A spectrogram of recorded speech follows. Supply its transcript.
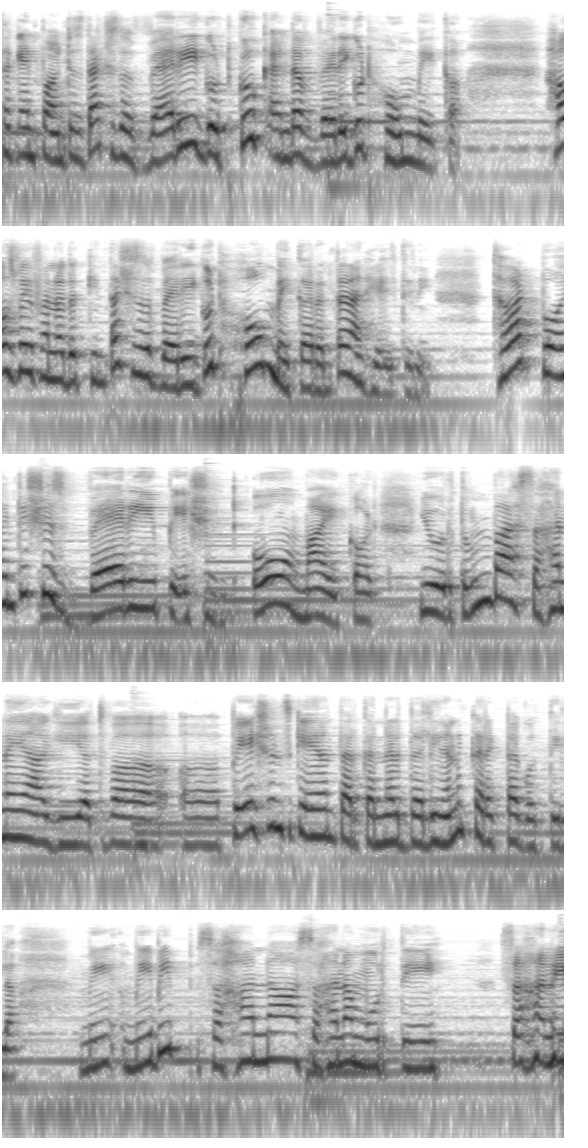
Second point is that is a very good cook and a very good homemaker housewife ಅನ್ನೋದಕ್ಕಿಂತ she is a very good homemaker ಅಂತ ನಾನು ಹೇಳ್ತೀನಿ. Third point she is very patient oh my God ಇವರು ತುಂಬ ಸಹನೆಯಾಗಿ ಅಥವಾ ಪೇಷನ್ಸ್ಗೆ ಏನಂತಾರೆ ಕನ್ನಡದಲ್ಲಿ ನನಗೆ ಕರೆಕ್ಟಾಗಿ ಗೊತ್ತಿಲ್ಲ. ಮೇ ಮೇ ಬಿ ಸಹನ ಸಹನ ಮೂರ್ತಿ ಸಹನೆ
